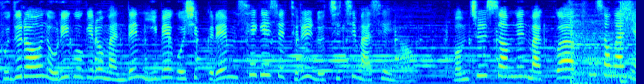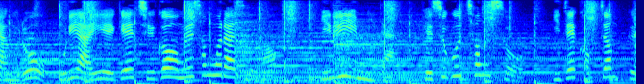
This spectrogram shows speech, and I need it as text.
부드러운 오리고기로 만든 250g 3개 세트를 놓치지 마세요. 멈출 수 없는 맛과 풍성한 양으로 우리 아이에게 즐거움을 선물하세요. 1위입니다. 배수구 청소. 이제 걱정 끝.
